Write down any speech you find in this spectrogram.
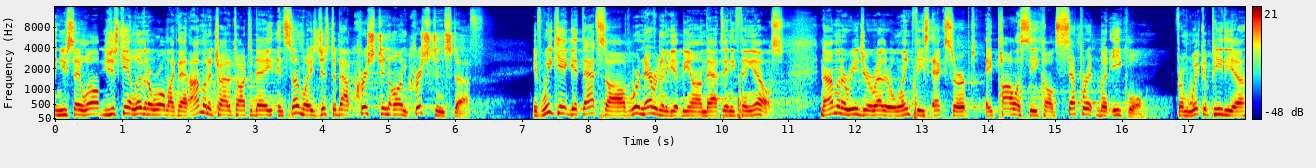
and you say, well, you just can't live in a world like that. I'm going to try to talk today, in some ways, just about Christian on Christian stuff. If we can't get that solved, we're never going to get beyond that to anything else. Now, I'm going to read you a rather lengthy excerpt, a policy called separate but equal from Wikipedia,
